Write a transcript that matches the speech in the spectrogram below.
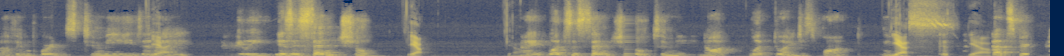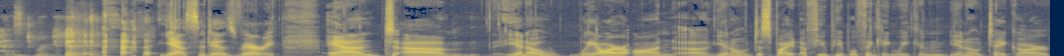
of- importance to me that Yeah. I really is essential? Yeah. Yeah. right? What's essential to me, not what do I just want. Yes. Yeah. That's very transitory. yes, it is very, and um, you know we are on. Uh, you know, despite a few people thinking we can, you know, take our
